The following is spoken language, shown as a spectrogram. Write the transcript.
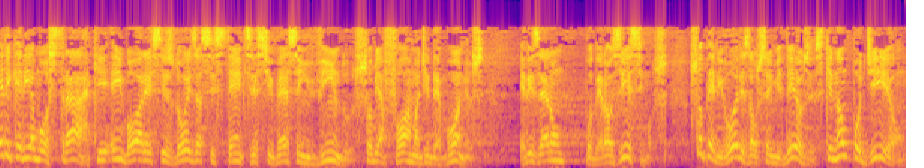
Ele queria mostrar que, embora esses dois assistentes estivessem vindo sob a forma de demônios, eles eram poderosíssimos, superiores aos semideuses que não podiam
